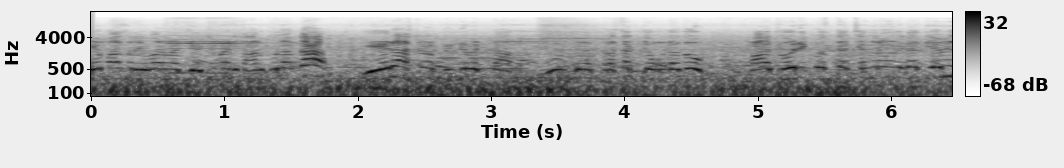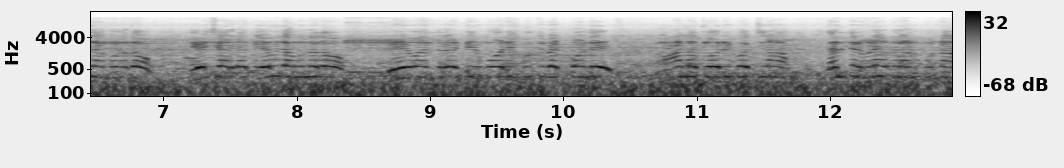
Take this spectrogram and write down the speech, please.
ఏ మాత్రం ఎవరైనా జడ్జిమెంట్కి అనుకూలంగా ఏ రాష్ట్రంలో బిల్లు పెట్టినా ఊరుకునే ప్రసక్తి ఉండదు. మా జోలికి వస్తే చంద్రబాబు గతి ఏ విధంగా ఉన్నదో కేసీఆర్ గారికి ఏ విధంగా ఉన్నదో రేవంత్ రెడ్డి మోడీ గుర్తు పెట్టుకోండి వాళ్ళ జోలికి వచ్చిన దళితులు విడగలనుకున్నా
